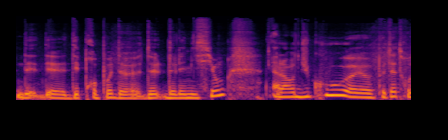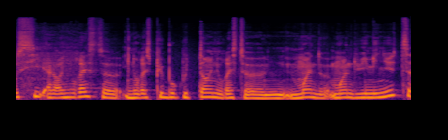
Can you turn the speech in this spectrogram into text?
des- propos de, de, l'émission. Alors du coup, euh, peut-être aussi. Alors il nous reste, il nous reste plus beaucoup de temps. Il nous reste euh, moins de moins de 8 minutes.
